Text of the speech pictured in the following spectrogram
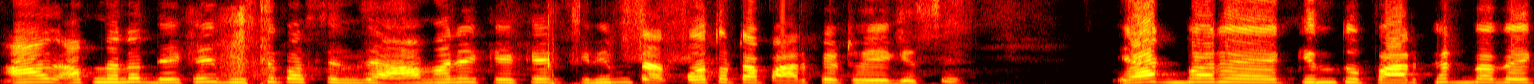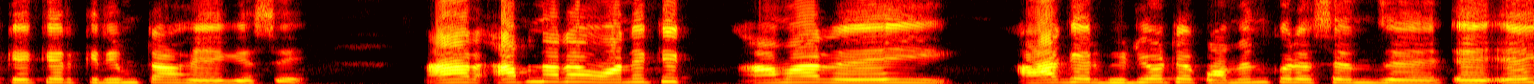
আর আপনারা দেখেই বুঝতে পারছেন যে আমার এই কেকের ক্রিমটা কতটা পারফেক্ট হয়ে গেছে। একবারে কিন্তু পারফেক্ট ভাবে কেকের ক্রিমটা হয়ে গেছে। আর আপনারা অনেকে আমার এই আগের ভিডিওতে কমেন্ট করেছেন যে এই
